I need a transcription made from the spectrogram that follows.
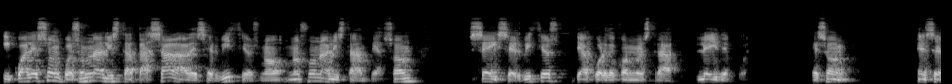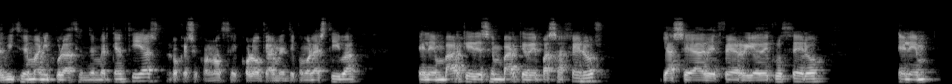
¿Y cuáles son? Pues son una lista tasada de servicios, no, no son una lista amplia, son seis servicios de acuerdo con nuestra ley de puerto, que son el servicio de manipulación de mercancías, lo que se conoce coloquialmente como la estiva, el embarque y desembarque de pasajeros, ya sea de ferry o de crucero, em,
